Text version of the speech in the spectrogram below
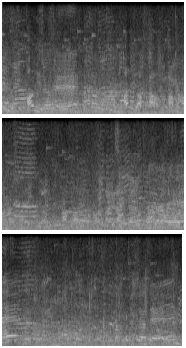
あるよ。あるよ。ああ赤ある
